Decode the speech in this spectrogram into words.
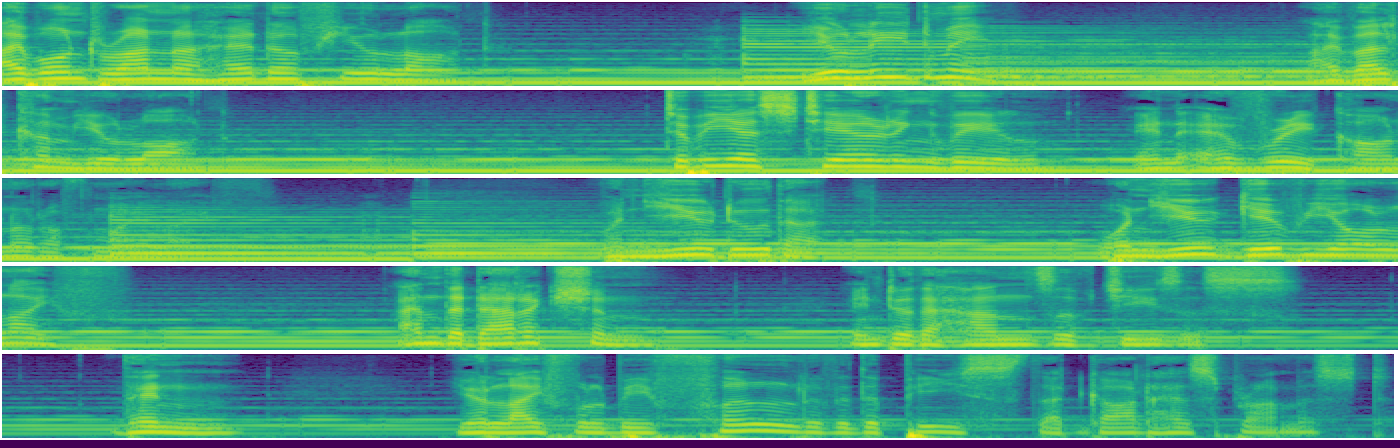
I won't run ahead of you, Lord. You lead me. I welcome you, Lord, to be a steering wheel in every corner of my life. When you do that, when you give your life and the direction into the hands of Jesus, then your life will be filled with the peace that God has promised.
